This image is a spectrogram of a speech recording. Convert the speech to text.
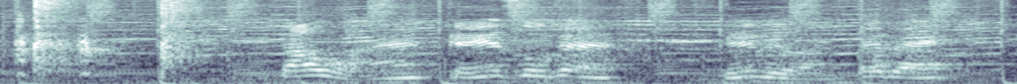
大家晚安，感谢收看，感谢陪伴，拜拜。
